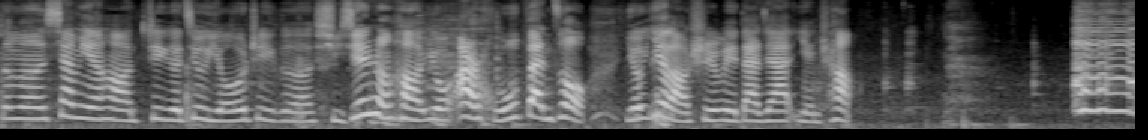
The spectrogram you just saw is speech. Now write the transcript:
那么下面哈，这个就由这个许先生哈用二胡伴奏，由叶老师为大家演唱。Ah!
